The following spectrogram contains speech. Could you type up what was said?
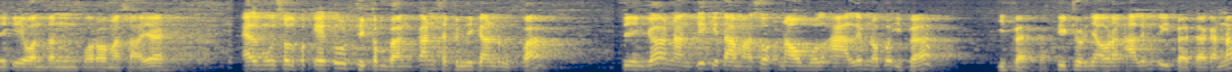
niki wonten para mas saya ilmu usul itu dikembangkan sedemikian rupa sehingga nanti kita masuk naumul alim nopo ibadah ibadah tidurnya orang alim itu ibadah karena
